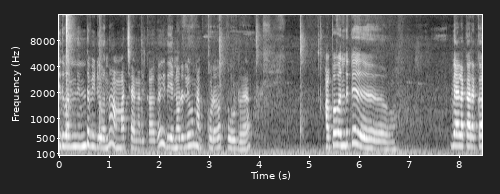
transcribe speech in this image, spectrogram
இது வந்து இந்த வீடியோ வந்து அம்மா சேனலுக்காக இது என்னோடலையும் நான் கூட போடுறேன். அப்போ வந்துட்டு வேலைக்காரக்கா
